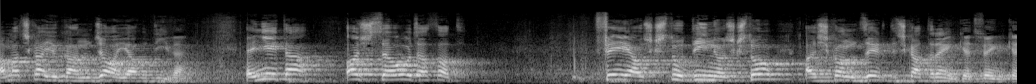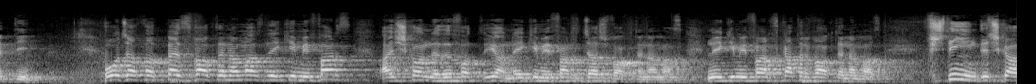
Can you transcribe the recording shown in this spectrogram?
ama çka ju ka gja jahudive. E njëjta është se hoxha thotë, Feja është kështu, dini është kështu, ai shkon nxjerr diçka të re në këtë fe në këtë din. Hoxha thotë 5 vakte namaz ne i kemi farz, ai shkon edhe thotë jo, ne i kemi farz 6 vakte namaz, ne i kemi farz 4 vakte namaz. Fshin diçka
